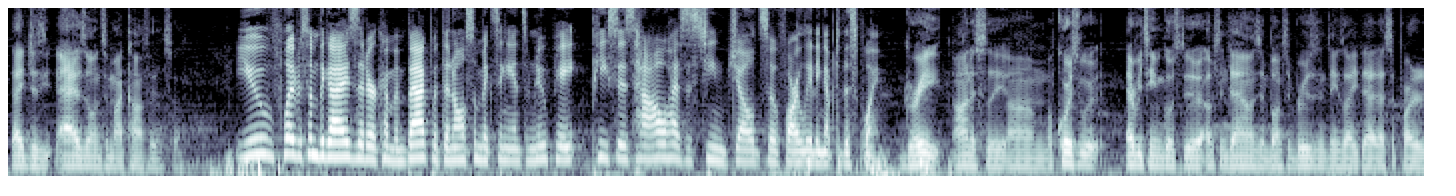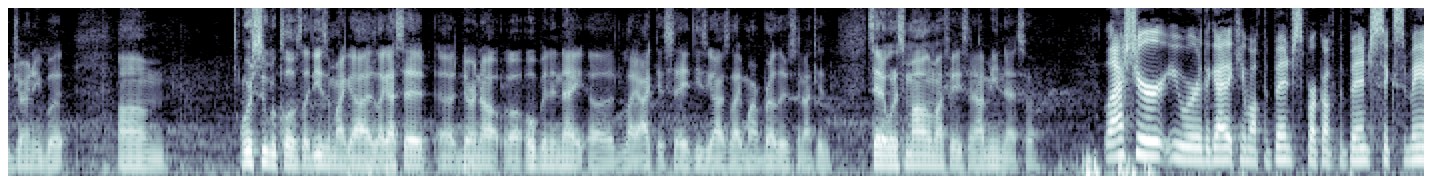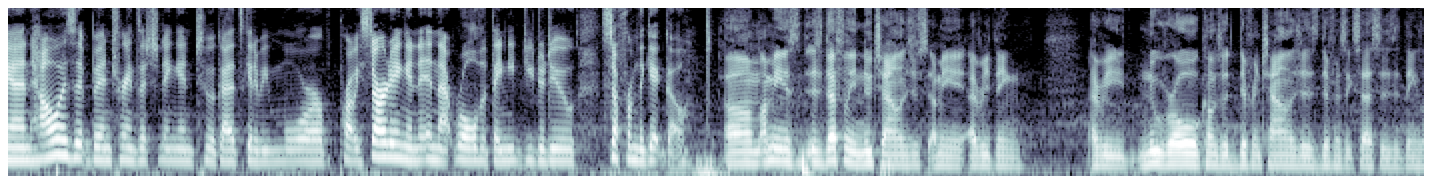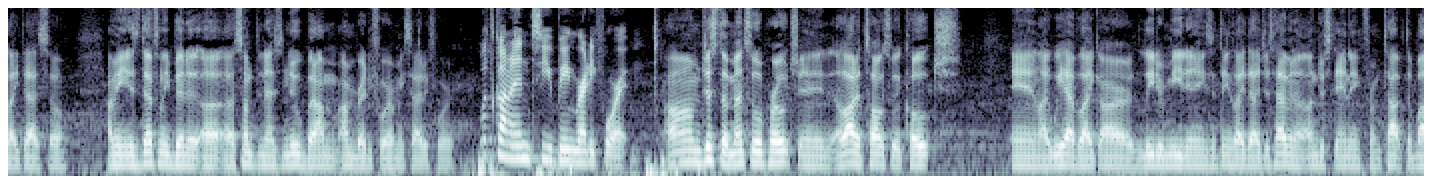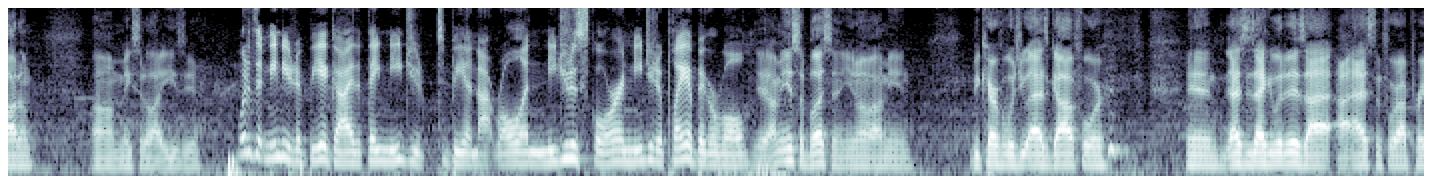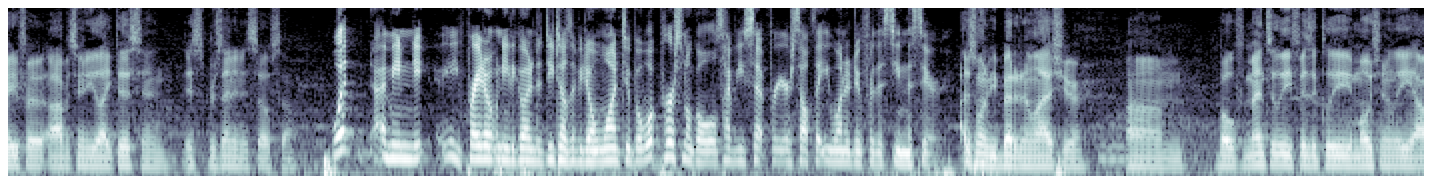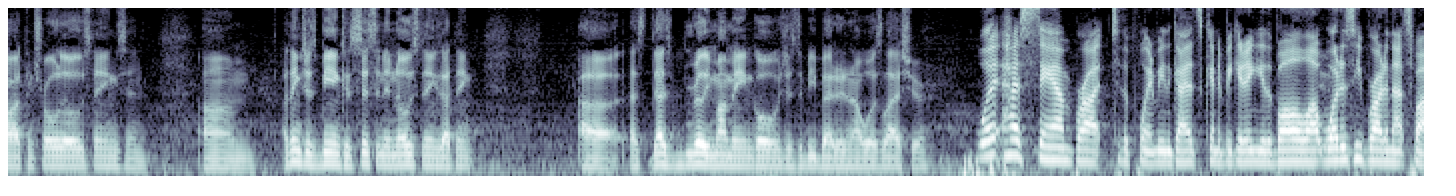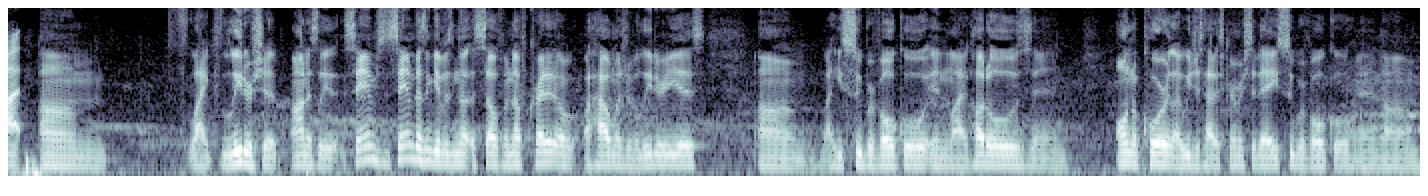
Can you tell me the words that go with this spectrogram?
that just adds on to my confidence. So. You've played with some of the guys that are coming back, but then also mixing in some new pieces. How has this team gelled so far leading up to this point? Great, honestly. Um, of course, every team goes through their ups and downs and bumps and bruises and things like that. That's a part of the journey, but um, we're super close. Like these are my guys. Like I said uh, during our uh, opening night, uh, like I could say these guys are like my brothers, and I can say that with a smile on my face, and I mean that. So. Last year, you were the guy that came off the bench, spark off the bench, six man. How has it been transitioning into a guy that's going to be more probably starting and in that role that they need you to do stuff from the get go? Um, I mean, it's, it's definitely new challenges. I mean, everything, every new role comes with different challenges, different successes, and things like that. So, I mean, it's definitely been a, a, something that's new, but I'm, I'm ready for it. I'm excited for it. What's gone into you being ready for it? Um, just a mental approach and a lot of talks with a coach and like we have like our leader meetings and things like that. Just having an understanding from top to bottom um, makes it a lot easier. What does it mean to you to be a guy that they need you to be in that role and need you to score and need you to play a bigger role? Yeah, I mean it's a blessing, you know. I mean, be careful what you ask God for, and that's exactly what it is. I, I asked Him for, I prayed for an opportunity like this, and it's presenting itself. So. What I mean, you probably don't need to go into details if you don't want to, but what personal goals have you set for yourself that you want to do for this team this year? I just want to be better than last year um, both mentally, physically, emotionally, how I control those things, and um, I think just being consistent in those things. I think uh, that's that's really my main goal, just to be better than I was last year. What has Sam brought to the point? I mean, the guy that's going to be getting you the ball a lot. What has he brought in that spot? Um, like leadership. Honestly, Sam Sam doesn't give himself enough credit of how much of a leader he is. Um, like he's super vocal in like huddles and on the court, like we just had a scrimmage today, super vocal, and um,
